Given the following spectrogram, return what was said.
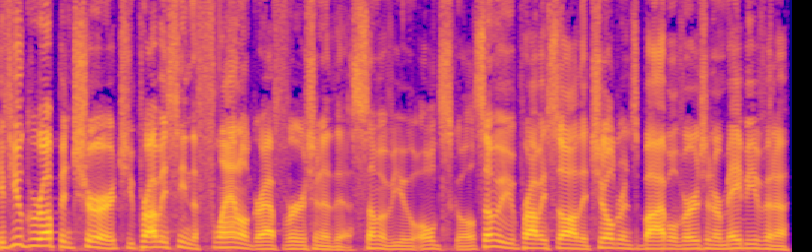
If you grew up in church, you've probably seen the flannel graph version of this. Some of you, old school. Some of you probably saw the children's Bible version or maybe even a,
